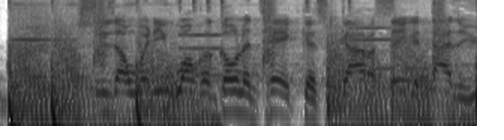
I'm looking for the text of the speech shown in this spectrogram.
you? 时常为你往何功能 take？是 God sick，带着与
